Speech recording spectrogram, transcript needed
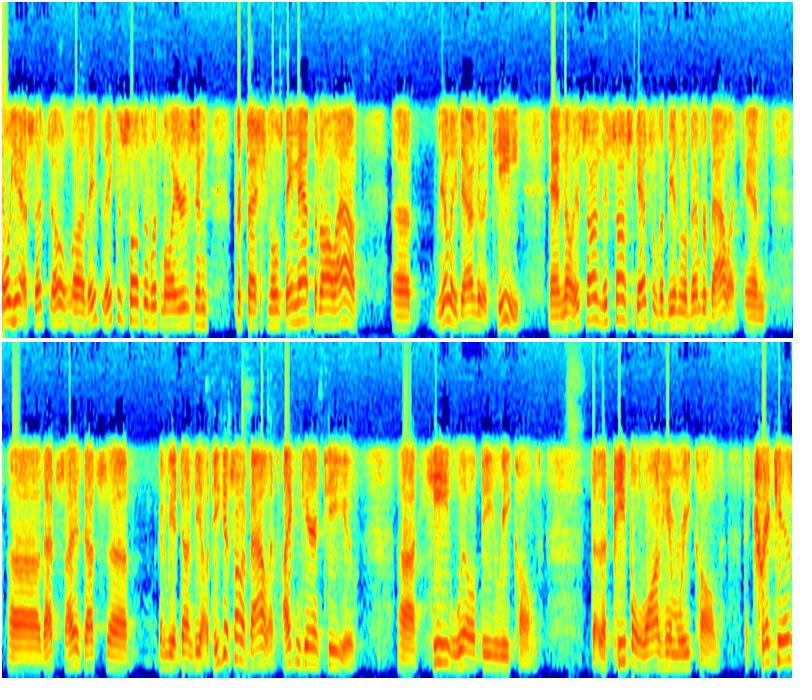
Oh yes, that's oh uh, they they consulted with lawyers and professionals. They mapped it all out, uh, really down to a T. And no, it's on it's on schedule to be on the November ballot, and uh, that's I think that's uh, going to be a done deal. If he gets on a ballot, I can guarantee you, uh, he will be recalled. The, the people want him recalled. The trick is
